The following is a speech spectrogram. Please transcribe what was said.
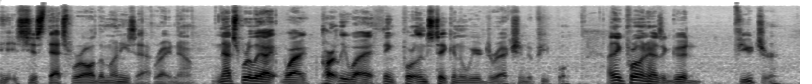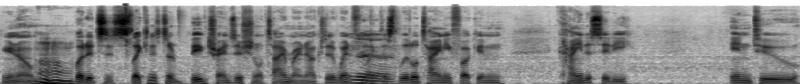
it's just that's where all the money's at right now, and that's really I, why partly why I think Portland's taken a weird direction to people. I think Portland has a good future, you know, mm-hmm. but it's it's like it's a big transitional time right now because it went from like this little tiny fucking kind of city into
